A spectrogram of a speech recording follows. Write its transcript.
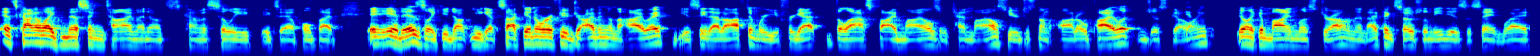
it's kind of like missing time. I know it's kind of a silly example, but it, it is like you don't you get sucked in. Or if you're driving on the highway, you see that often where you forget the last five miles or ten miles. You're just on autopilot and just going. Yeah. You're like a mindless drone, and I think social media is the same way.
